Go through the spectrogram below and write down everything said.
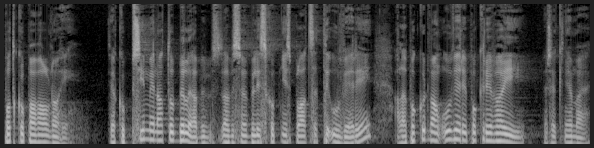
podkopával nohy jako příjmy na to byly, aby, aby jsme byli schopni splácet ty úvěry, ale pokud vám úvěry pokrývají, řekněme,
